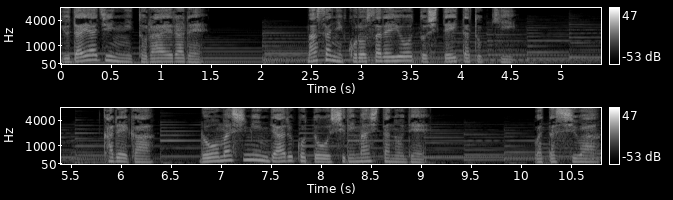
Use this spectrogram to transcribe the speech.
ユダヤ人に捕らえられ、まさに殺されようとしていた時、彼がローマ市民であることを知りましたので、私は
